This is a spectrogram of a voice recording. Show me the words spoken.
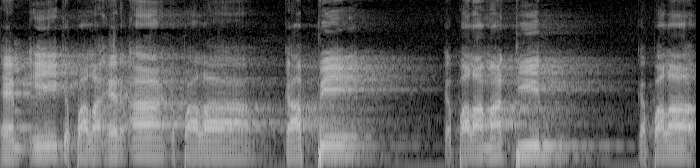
MI, Kepala RA, Kepala KB, Kepala Madin, Kepala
